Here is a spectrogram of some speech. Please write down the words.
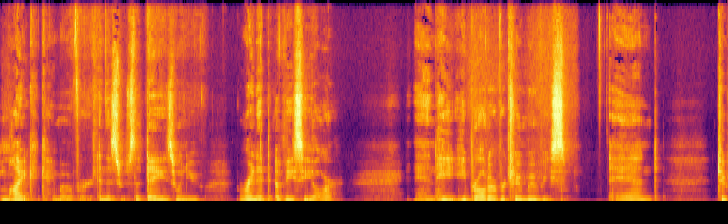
Mike came over, and this was the days when you rented a VCR, and he he brought over two movies, and two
